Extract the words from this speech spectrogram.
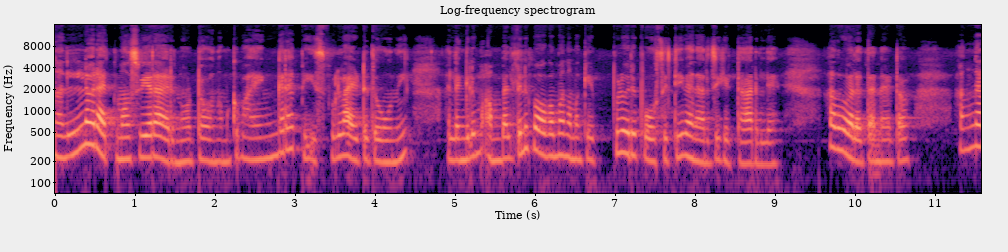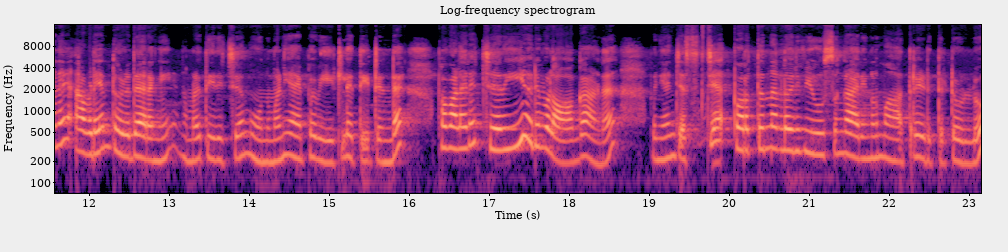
നല്ലൊരു അറ്റ്മോസ്ഫിയർ ആയിരുന്നു കേട്ടോ നമുക്ക് ഭയങ്കര പീസ്ഫുള്ളായിട്ട് തോന്നി. അല്ലെങ്കിലും അമ്പലത്തിൽ പോകുമ്പോൾ നമുക്ക് എപ്പോഴും ഒരു പോസിറ്റീവ് എനർജി കിട്ടാറില്ലേ? അതുപോലെ തന്നെ കേട്ടോ അങ്ങനെ അവിടെയും തൊഴുതിറങ്ങി നമ്മൾ തിരിച്ച് മൂന്ന് മണിയായപ്പോൾ വീട്ടിലെത്തിയിട്ടുണ്ട്. അപ്പോൾ വളരെ ചെറിയൊരു വ്ളോഗാണ്. അപ്പോൾ ഞാൻ ജസ്റ്റ് പുറത്തുനിന്നുള്ള ഒരു വ്യൂസും കാര്യങ്ങളും മാത്രമേ എടുത്തിട്ടുള്ളൂ.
